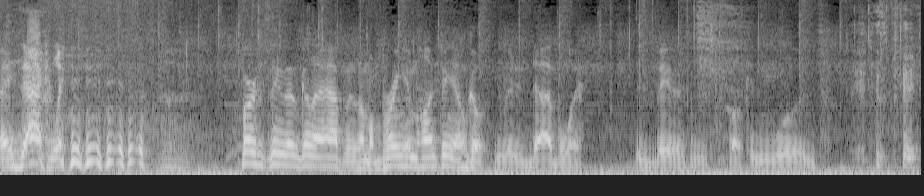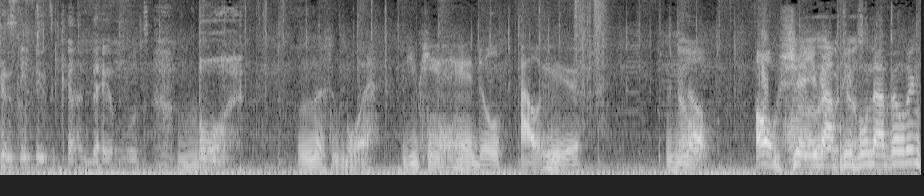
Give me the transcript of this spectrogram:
Exactly. First thing that's gonna happen is I'm gonna bring him hunting and I'll go, You ready to die, boy? There's bears in these fucking woods. His parents in these goddamn woods. Hmm. Boy. Listen, boy, if you can't handle out here. No. Oh shit, no, you got people in that building?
